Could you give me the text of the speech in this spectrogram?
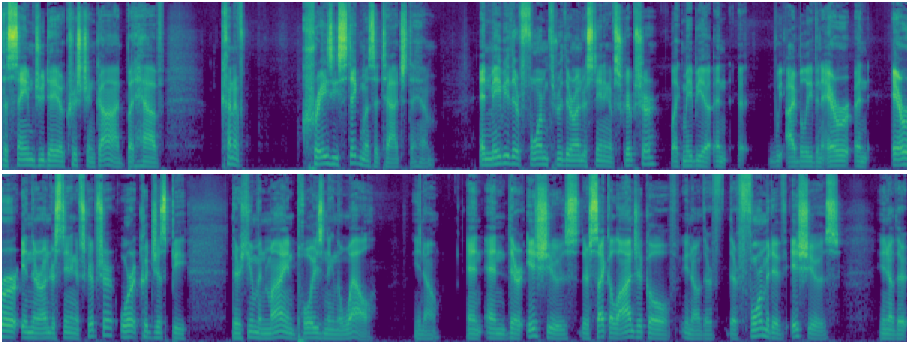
the same judeo-christian god but have kind of crazy stigmas attached to him and maybe they're formed through their understanding of scripture like maybe a, an uh, we, i believe an error an error in their understanding of scripture or it could just be their human mind poisoning the well you know and and their issues their psychological you know their their formative issues you know their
